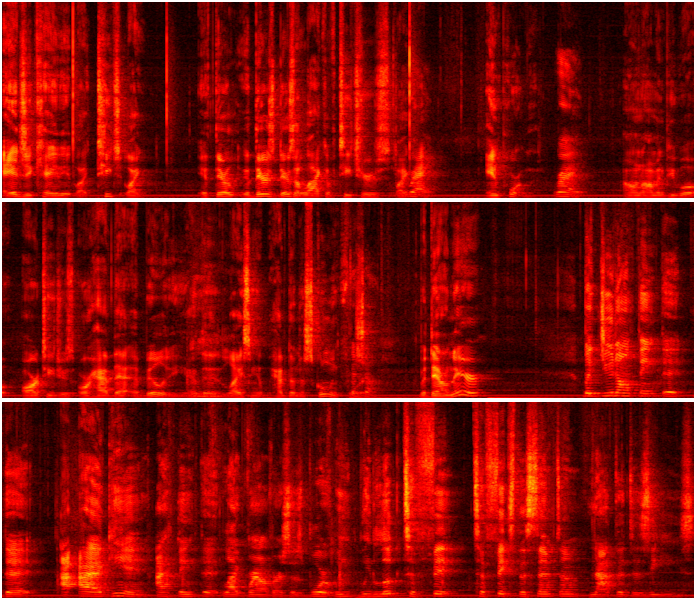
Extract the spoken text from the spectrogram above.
educated like teach like if there if there's there's a lack of teachers like Right, in Portland. right, I don't know how many people are teachers or have that ability, have the mm-hmm. license, have done the schooling for, Mm-hmm. For it. sure. But down there, But you don't think that that I, I again I think that like Brown versus Board, we we look to fit to fix the symptom, not the disease.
